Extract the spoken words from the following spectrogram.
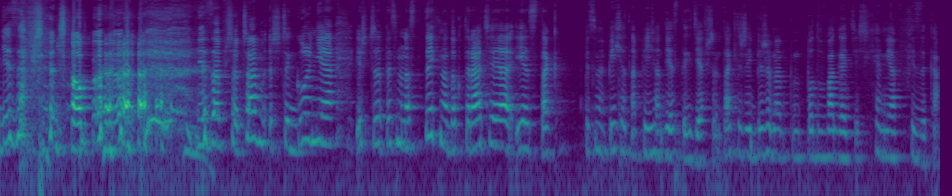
nie zaprzeczam. nie zaprzeczam. Szczególnie jeszcze powiedzmy na studiach, na doktoracie jest tak powiedzmy 50 na 50 jest tych dziewczyn, tak? Jeżeli bierzemy pod uwagę gdzieś chemia, fizyka.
